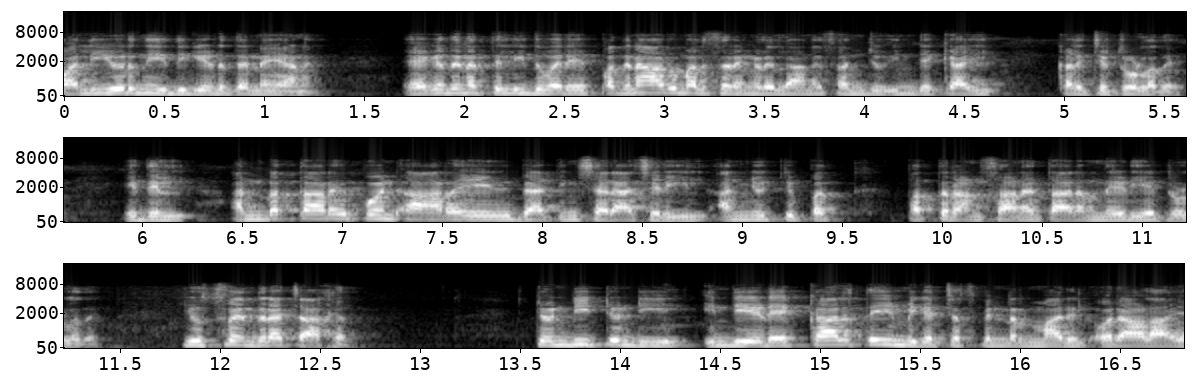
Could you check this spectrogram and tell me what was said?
വലിയൊരു നീതികേട് തന്നെയാണ്. ഏകദിനത്തിൽ ഇതുവരെ പതിനാറ് മത്സരങ്ങളിലാണ് സഞ്ജു ഇന്ത്യക്കായി കളിച്ചിട്ടുള്ളത്. ഇതിൽ അൻപത്താറ് പോയിന്റ് ആറ് ഏഴ് ബാറ്റിംഗ് ശരാശരിയിൽ അഞ്ഞൂറ്റി പത്ത് പത്ത് റൺസാണ് താരം നേടിയിട്ടുള്ളത്. യുസ്വേന്ദ്ര ചാഹൽ ട്വന്റി ട്വന്റിയിൽ ഇന്ത്യയുടെ എക്കാലത്തെയും മികച്ച സ്പിന്നർമാരിൽ ഒരാളായ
